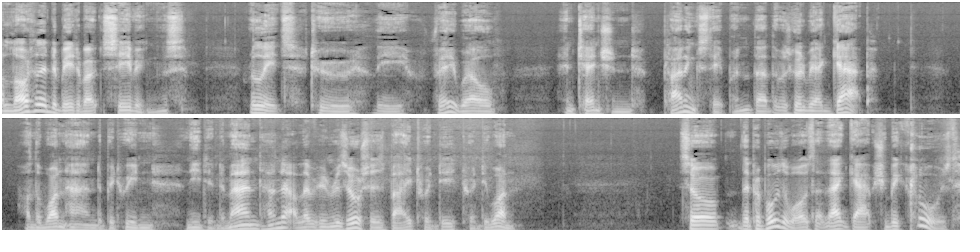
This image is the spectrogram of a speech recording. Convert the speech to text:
a lot of the debate about savings relates to the very well intentioned planning statement that there was going to be a gap on the one hand between need and demand, and the other between resources by 2021. So the proposal was that that gap should be closed,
